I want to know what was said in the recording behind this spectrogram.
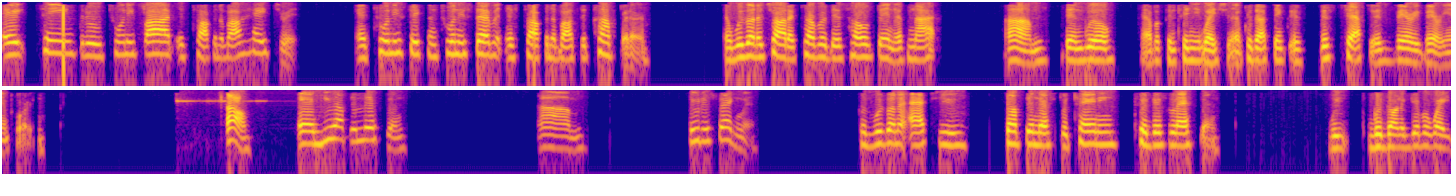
18 through 25 is talking about hatred. And 26 and 27 is talking about the comforter. And we're going to try to cover this whole thing. If not, um, then we'll have a continuation of because I think this, this chapter is very, very important. Oh, and you have to listen um, through this segment because we're going to ask you something that's pertaining to this lesson. We we're going to give away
